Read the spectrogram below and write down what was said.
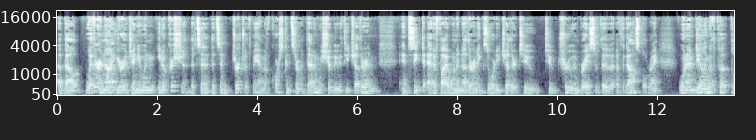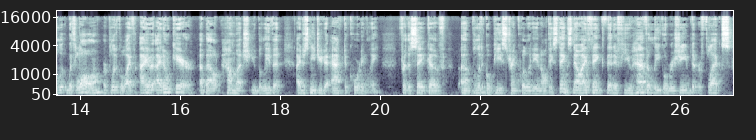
about whether or not you're a genuine, you know, Christian that's in, that's in church with me. I'm of course concerned with that, and we should be with each other and and seek to edify one another and exhort each other to to true embrace of the of the gospel. Right? When I'm dealing with with law or political life, I I don't care about how much you believe it. I just need you to act accordingly for the sake of um, political peace, tranquility, and all these things. Now, I think that if you have a legal regime that reflects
